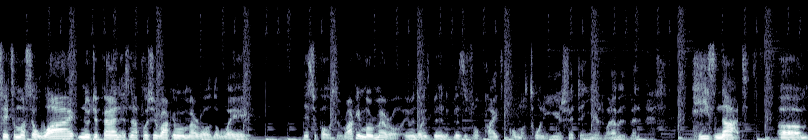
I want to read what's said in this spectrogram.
say to myself, why New Japan is not pushing Rocky Romero the way they're supposed to. Rocky Romero, even though he's been in the business for quite almost 20 years, 15 years, whatever it's been, he's not um,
